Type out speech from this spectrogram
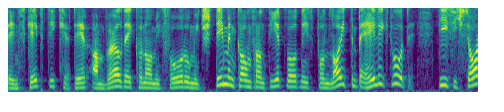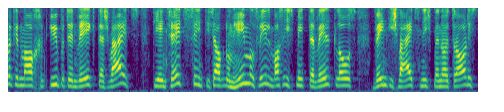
den Skeptiker, der am World Economic Forum mit Stimmen konfrontiert worden ist, von Leuten behelligt wurde, die sich Sorgen machen über den Weg der Schweiz, die entsetzt sind, die sagen, um Himmels Willen, was ist mit der Welt los, wenn die Schweiz nicht mehr neutral ist,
